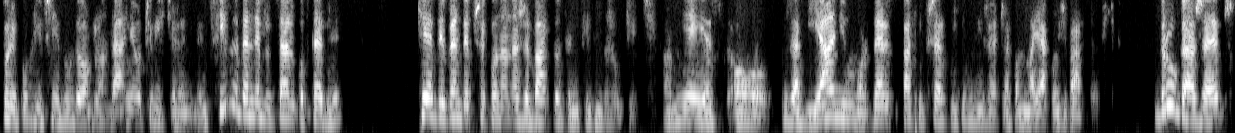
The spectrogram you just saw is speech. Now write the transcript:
który publicznie był do oglądania? Oczywiście, że nie. Więc filmy będę wrzucała tylko wtedy, kiedy będę przekonana, że warto ten film wrzucić. On nie jest o zabijaniu, morderstwach i wszelkich innych rzeczach. On ma jakąś wartość. Druga rzecz,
